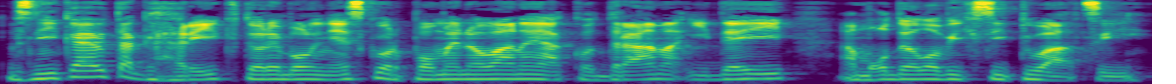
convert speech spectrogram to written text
Vznikajú tak hry, ktoré boli neskôr pomenované ako dráma ideí a modelových situácií.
